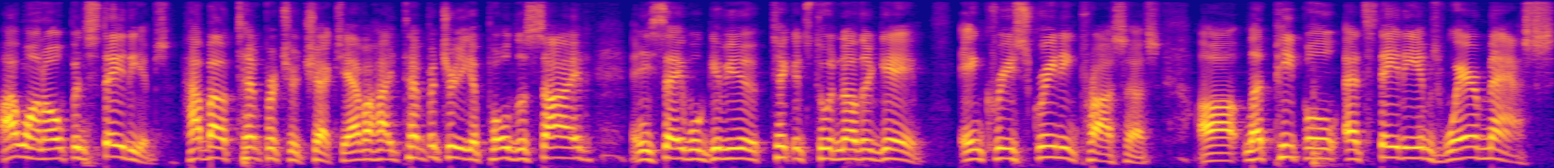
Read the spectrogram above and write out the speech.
I want to open stadiums. How about temperature checks? You have a high temperature, you get pulled aside, and you say, we'll give you tickets to another game. Increase screening process. Uh, let people at stadiums wear masks.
